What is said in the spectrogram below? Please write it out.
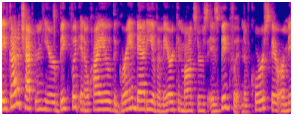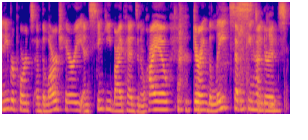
they've got a chapter in here Bigfoot in Ohio, the granddaddy of American monsters is Bigfoot. And of course, there are many reports of the large, hairy, and stinky bipeds in Ohio during the late 1700s.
